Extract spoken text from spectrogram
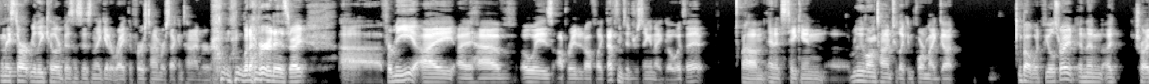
and they start really killer businesses and they get it right the first time or second time or whatever it is right uh, for me i i have always operated off like that seems interesting and i go with it um, and it's taken a really long time to like inform my gut about what feels right and then i try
